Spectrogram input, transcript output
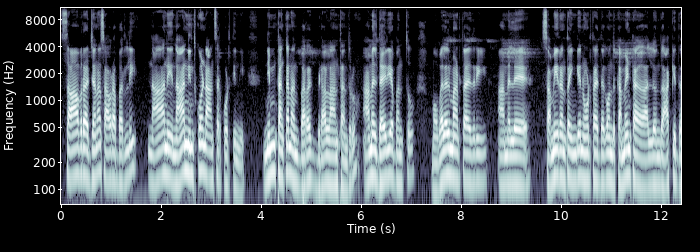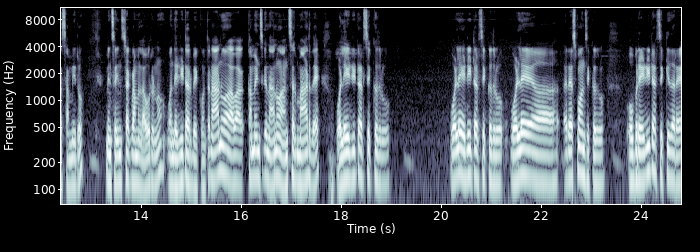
ಸಾವಿರ ಜನ ಸಾವಿರ ಬರಲಿ, ನಾನು ನಾನು ನಿಂತ್ಕೊಂಡು ಆನ್ಸರ್ ಕೊಡ್ತೀನಿ. ನಿಮ್ಮ ತನಕ ನಾನು ಬರೋಕ್ಕೆ ಬಿಡಲ್ಲ ಅಂತಂದರು. ಆಮೇಲೆ ಧೈರ್ಯ ಬಂತು. ಮೊಬೈಲಲ್ಲಿ ಮಾಡ್ತಾಯಿದ್ರಿ ಆಮೇಲೆ ಸಮೀರ್ ಅಂತ ಹಿಂಗೆ ನೋಡ್ತಾ ಇದ್ದಾಗ ಒಂದು ಕಮೆಂಟ್ ಅಲ್ಲೊಂದು ಹಾಕಿದ್ದ ಸಮೀರು. ಮೀನ್ಸ್ ಇನ್ಸ್ಟಾಗ್ರಾಮಲ್ಲಿ ಅವರು ಒಂದು ಎಡಿಟರ್ ಬೇಕು ಅಂತ. ನಾನು ಆ ಕಮೆಂಟ್ಸ್ಗೆ ನಾನು ಆನ್ಸರ್ ಮಾಡಿದೆ. ಒಳ್ಳೆ ಎಡಿಟರ್ ಸಿಕ್ಕಿದ್ರು. ಒಳ್ಳೆ ಎಡಿಟರ್ ಸಿಕ್ಕಿದ್ರು. ಒಳ್ಳೆ ರೆಸ್ಪಾನ್ಸ್ ಸಿಕ್ಕಿದ್ರು. ಒಬ್ಬರು ಎಡಿಟರ್ ಸಿಕ್ಕಿದ್ದಾರೆ.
